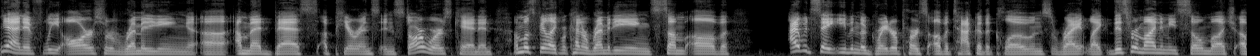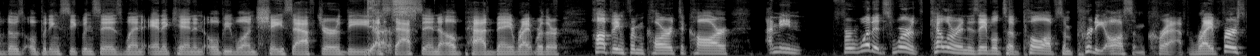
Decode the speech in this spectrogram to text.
Yeah, and if we are sort of remedying uh, Ahmed Best's appearance in Star Wars canon, I almost feel like we're kind of remedying some of, I would say, even the greater parts of Attack of the Clones, right? Like this reminded me so much of those opening sequences when Anakin and Obi Wan chase after the yes. assassin of Padme, right? Where they're hopping from car to car. I mean, for what it's worth, Kelleran is able to pull off some pretty awesome crap, right? First,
